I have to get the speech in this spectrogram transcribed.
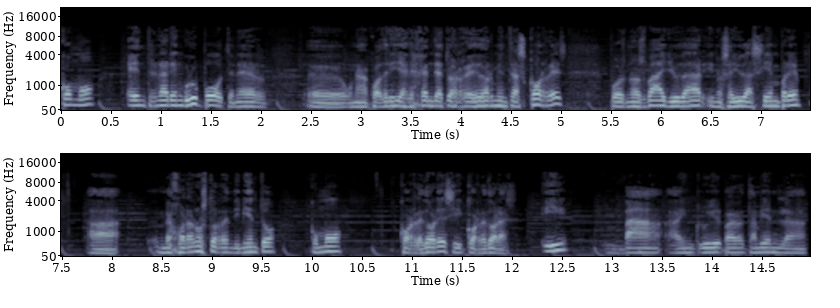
cómo entrenar en grupo o tener eh, una cuadrilla de gente a tu alrededor mientras corres, pues nos va a ayudar y nos ayuda siempre a mejorar nuestro rendimiento como corredores y corredoras. Y va a incluir también la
